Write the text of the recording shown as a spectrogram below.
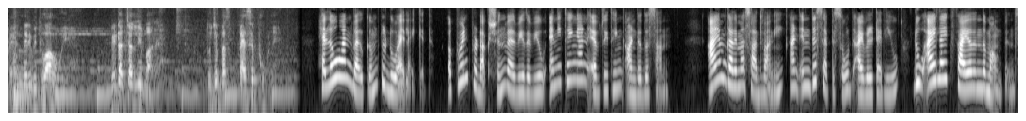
बहन मेरी विधवा हो गई है। बेटा चल नहीं पा रहा है। तुझे बस पैसे फूकने hello and welcome to do I like it a Quint production where we review anything and everything under the sun I am Garima Sadwani, and in this episode, I will tell you Do I like fire in the mountains?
